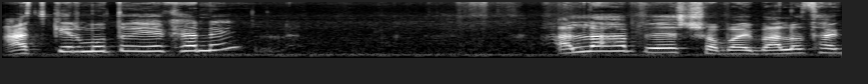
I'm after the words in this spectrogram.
আজকের মতো এখানে। আল্লাহ হাফেজ, সবাই ভালো থাকবে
